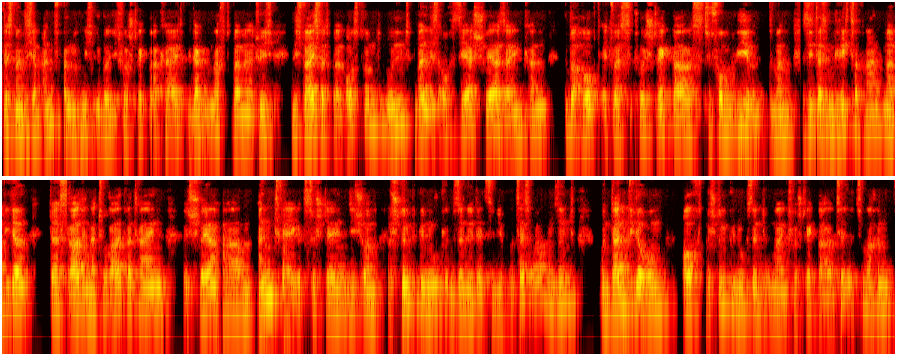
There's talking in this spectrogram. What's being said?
dass man sich am Anfang noch nicht über die Vollstreckbarkeit Gedanken macht, weil man natürlich nicht weiß, was bei rauskommt und weil es auch sehr schwer sein kann, überhaupt etwas Vollstreckbares zu formulieren. Also man sieht das im Gerichtsverfahren immer wieder, dass gerade Naturalparteien es schwer haben, Anträge zu stellen, die schon bestimmt genug im Sinne der Zivilprozessordnung sind und dann wiederum auch bestimmt genug sind, um einen verstreckbaren Titel zu machen.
